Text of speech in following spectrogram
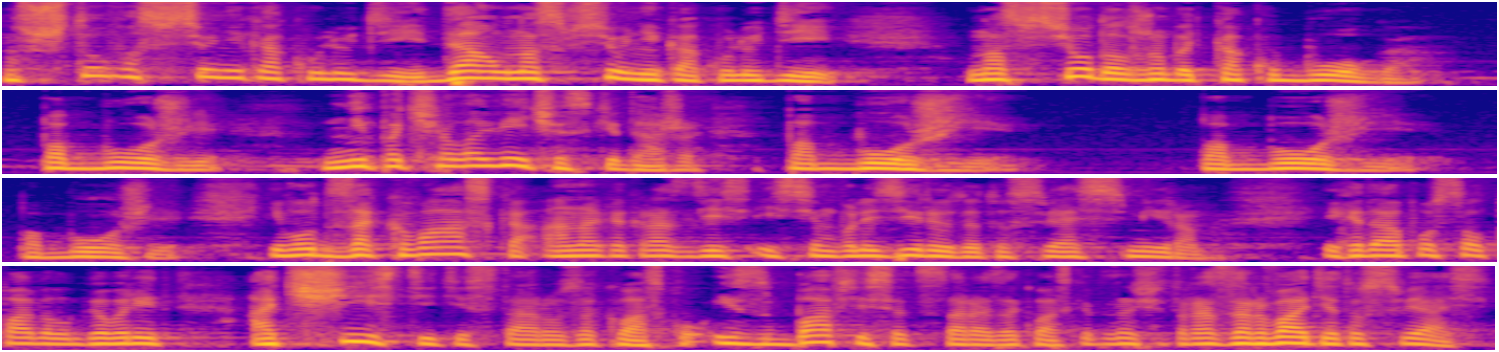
Но что у вас все не как у людей? Да, у нас все не как у людей. У нас все должно быть как у Бога, по-божьи. Не по-человечески даже, по-божьи по Божьи. по Божьей. И вот закваска, она как раз здесь и символизирует эту связь с миром. И когда апостол Павел говорит, очистите старую закваску, избавьтесь от старой закваски, это значит разорвать эту связь,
